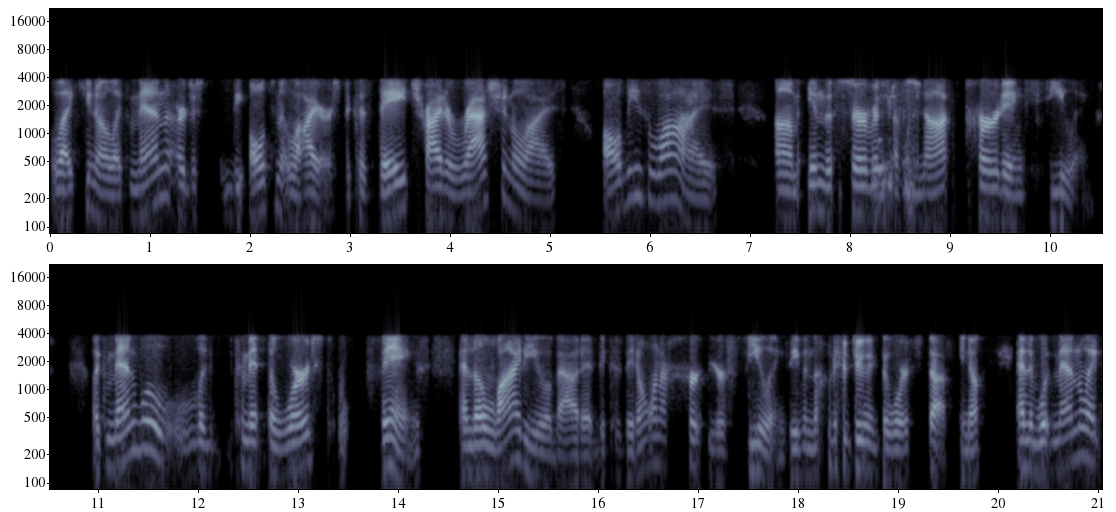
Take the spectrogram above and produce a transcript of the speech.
like you know like men are just the ultimate liars because they try to rationalize all these lies um in the service of not hurting feelings. Like men will like, commit the worst things and they'll lie to you about it because they don't want to hurt your feelings even though they're doing the worst stuff you know? And what men like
